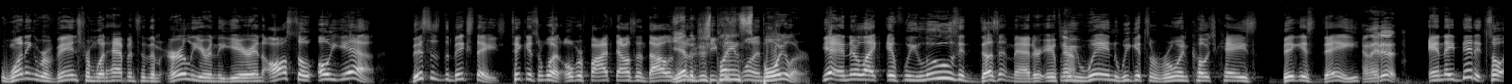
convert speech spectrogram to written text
wanting revenge from what happened to them earlier in the year, and also, oh yeah. This is the big stage. Tickets are what over five thousand dollars. Yeah, they're just playing spoiler. Yeah, and they're like, if we lose, it doesn't matter. If Yeah. we win, we get to ruin Coach K's biggest day, And they did. And they did it. So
